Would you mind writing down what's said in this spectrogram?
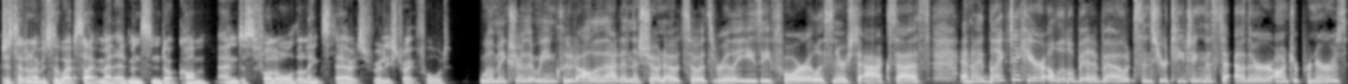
Just head on over to the website, mattedmundson.com, and just follow all the links there. It's really straightforward. We'll make sure that we include all of that in the show notes so it's really easy for listeners to access. And I'd like to hear a little bit about since you're teaching this to other entrepreneurs,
